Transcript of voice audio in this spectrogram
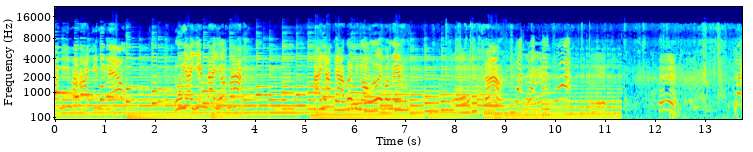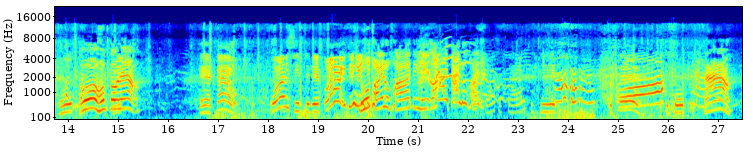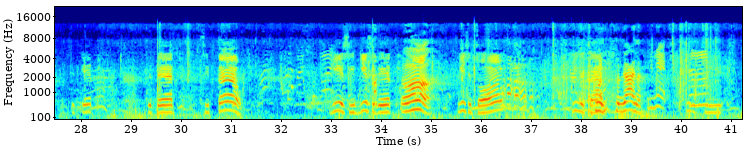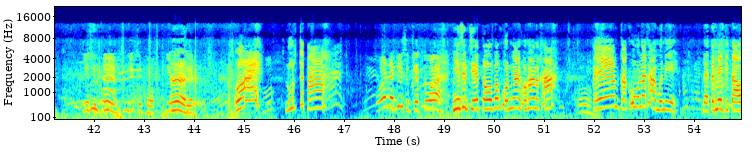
วันนี้มาหากินอีกแล้ว ดูยายยิ้มได้เยอะมาก ตายหยาบหยาบเลยพี่น้องเอ้ยบังเน่อ้าวโอ้หกตัวแล้วแปดเก้าโอ้ยสิบสิบเอ็ดโอ้ยติงลิงลูกถอยลูกถอยจริงลิงโอ้ยตายลูกถอยสิบสามสิบสี่สิบห้าสิบหกอ้าวสิบเก็ด สิบแปดสิบเก้ายี่สิบยี่สิบเอ็ดเออยี่สิบสองยี่สิบสาเหมือมนคุณยายนะยี่สิบสี่ยี่สิบห้ายี่สิบหกยี่เอสิบอ เจ็ดโอ้ยรุดกระตา โอ้ยได้ยี่สิบเจ็ดตัวยี่สิบเจ็ดตัวเบางผลงานของเขานะคะ โอ้เต็มกับคู่แล้วค่ะมือนี้ได้แต่แม่กีเตา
